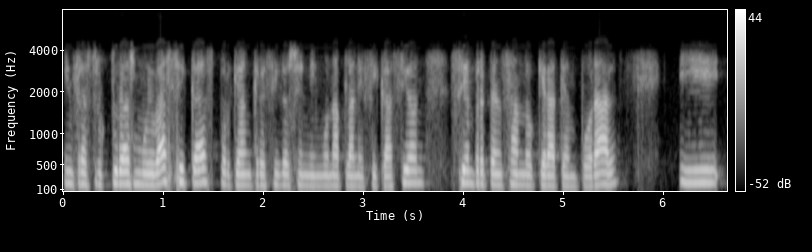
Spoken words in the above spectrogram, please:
infraestructuras muy básicas porque han crecido sin ninguna planificación, siempre pensando que era temporal y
